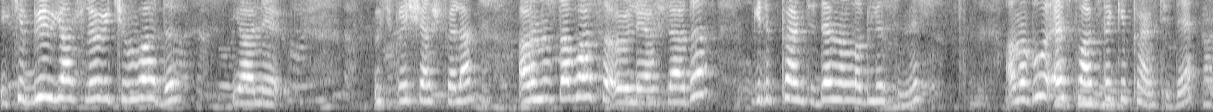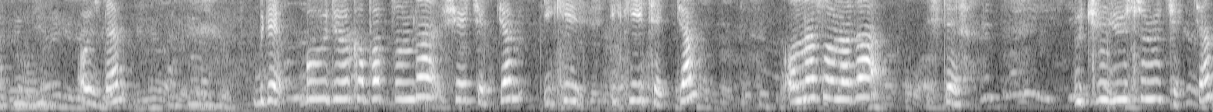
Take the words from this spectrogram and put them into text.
2-1 yaşları için vardı. Yani 3-5 yaş falan. Aranızda varsa öyle yaşlarda gidip Penti'den alabilirsiniz. Ama bu Espark'taki Penti'de. O yüzden bir de bu videoyu kapattığımda şey çekeceğim. 2 2'yi çekeceğim. Ondan sonra da işte üçüncüsünü çekeceğim.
